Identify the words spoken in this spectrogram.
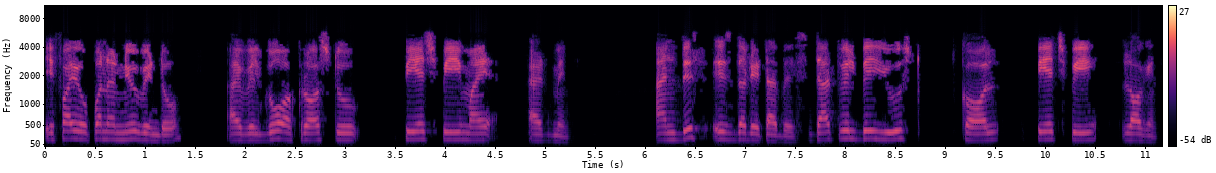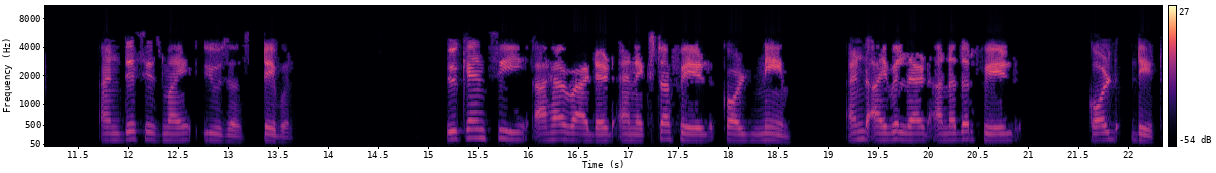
If I open a new window, I will go across to PHP my admin. And this is the database. That will be used call PHP login. And this is my users table. You can see I have added an extra field called name. And I will add another field called date.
